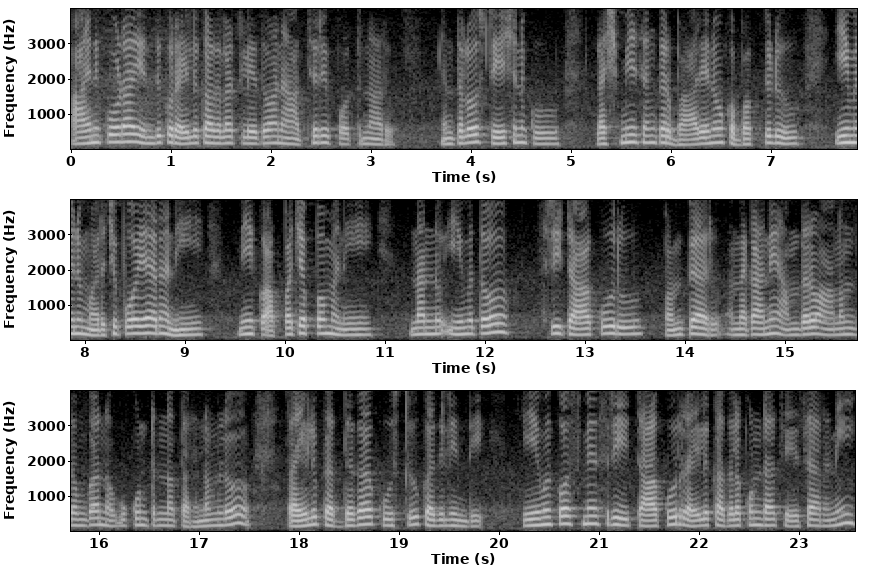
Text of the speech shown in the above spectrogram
ఆయన కూడా ఎందుకు రైలు కదలట్లేదో అని ఆశ్చర్యపోతున్నారు. ఇంతలో స్టేషన్కు లక్ష్మీశంకర్ భార్యను ఒక భక్తుడు ఈమెను మరచిపోయారని మీకు అప్పచెప్పమని నన్ను ఈమెతో శ్రీ ఠాకూరు పంపారు అందుకని అందరూ ఆనందంగా నవ్వుకుంటున్న తరుణంలో రైలు పెద్దగా కూస్తూ కదిలింది. ఈమె కోసమే శ్రీ ఠాకూర్ రైలు కదలకుండా చేశారని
